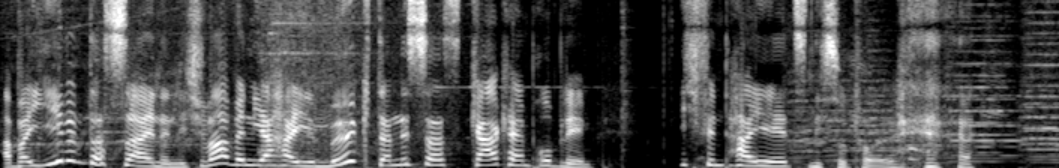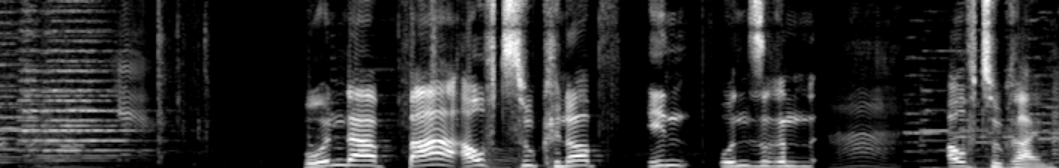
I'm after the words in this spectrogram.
Aber jedem das seine, nicht wahr? Wenn ihr Haie mögt, dann ist das gar kein Problem. Ich finde Haie jetzt nicht so toll. Wunderbar. Aufzugknopf in unseren Aufzug rein.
